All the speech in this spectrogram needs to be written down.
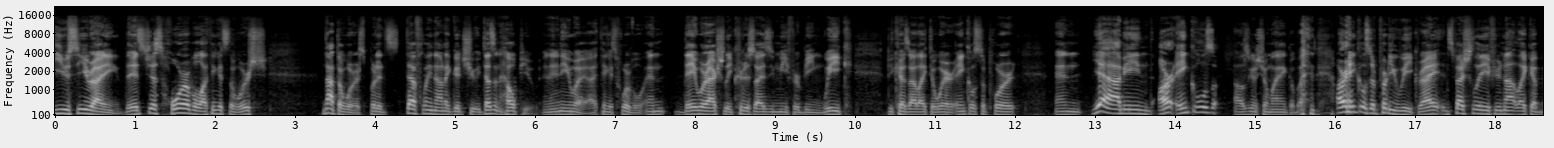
EUC riding. It's just horrible. I think it's the worst not the worst, but it's definitely not a good shoe. It doesn't help you in any way. I think it's horrible. And they were actually criticizing me for being weak because I like to wear ankle support. And yeah, I mean, our ankles, I was going to show my ankle, but our ankles are pretty weak, right? Especially if you're not like a,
